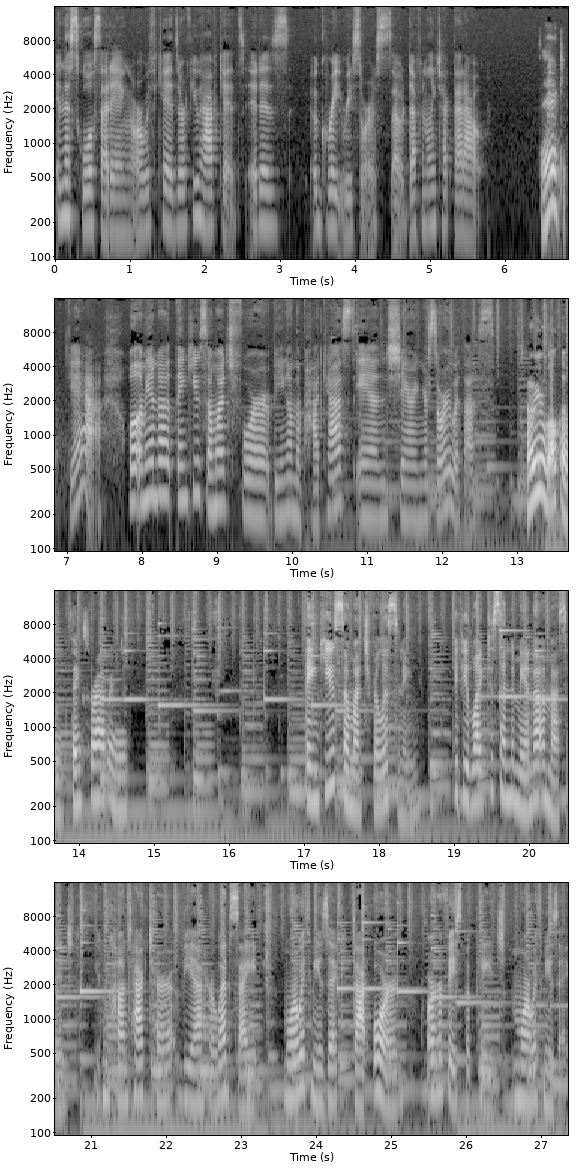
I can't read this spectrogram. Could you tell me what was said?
in the school setting or with kids or if you have kids. It is a great resource. So definitely check that out. Thank you. Yeah. Well, Amanda, thank you so much for being on the podcast and sharing your story with us. Oh, you're welcome. Thanks for having me. Thank you so much for listening. If you'd like to send Amanda a message, you can contact her via her website, morewithmusic.org, or her Facebook page, More With Music.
